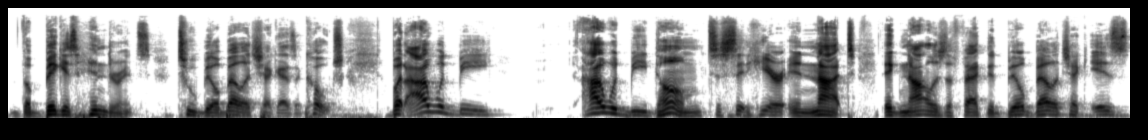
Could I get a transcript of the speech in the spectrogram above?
the biggest hindrance to Bill Belichick as a coach. But I would be I would be dumb to sit here and not acknowledge the fact that Bill Belichick is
